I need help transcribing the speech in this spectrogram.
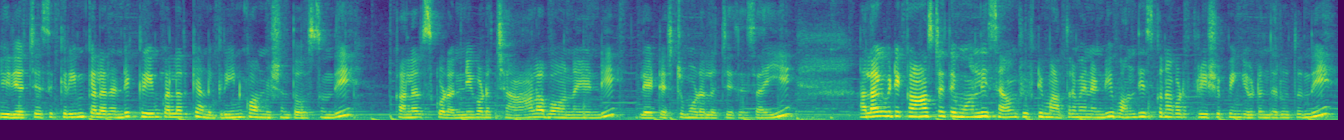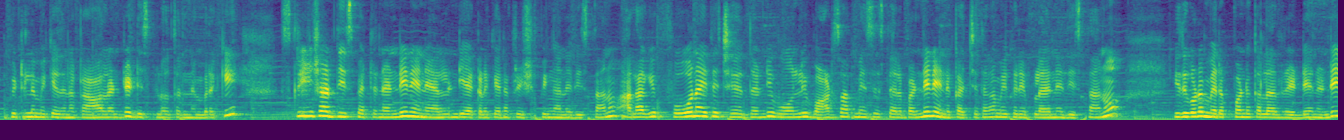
ఇది వచ్చేసి క్రీమ్ కలర్ అండి. క్రీమ్ కలర్కి అండ్ గ్రీన్ కాంబినేషన్తో వస్తుంది. కలర్స్ కూడా అన్నీ కూడా చాలా బాగున్నాయండి. లేటెస్ట్ మోడల్ వచ్చేసేసాయి. అలాగే వీటి కాస్ట్ అయితే ఓన్లీ సెవెన్ ఫిఫ్టీ మాత్రమేనండి. వన్ తీసుకున్నా కూడా ఫ్రీ షిప్పింగ్ ఇవ్వడం జరుగుతుంది. వీటిలో మీకు ఏదైనా కావాలంటే డిస్ప్లే అవుతున్న నెంబర్కి స్క్రీన్ షాట్ తీసి పెట్టండి నేను ఎల్ఎండి ఎక్కడికైనా ఫ్రీ షిప్పింగ్ అనేది ఇస్తాను. అలాగే ఫోన్ అయితే చేయొద్దండి. ఓన్లీ వాట్సాప్ మెసేజ్ తెలపండి. నేను ఖచ్చితంగా మీకు రిప్లై అనేది ఇస్తాను. ఇది కూడా మిరప్పండు కలర్ రెడ్డేనండి.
